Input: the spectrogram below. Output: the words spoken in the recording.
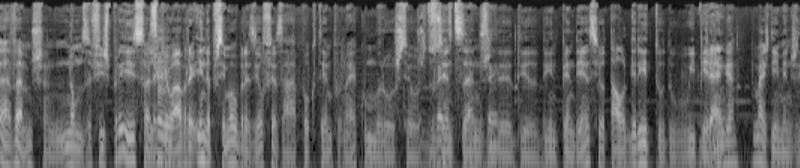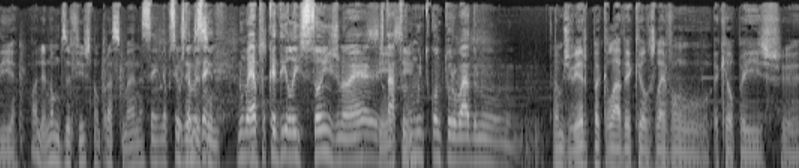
é? Ah, vamos, não me desafies para isso. Olha Sim. que eu abro. Ainda por cima, o Brasil fez há pouco tempo, não é? Comemorou os seus 200 anos Sim. de, de- de independência, o tal grito do Ipiranga. Mais dia, menos dia. Olha, não me desafies, não para a semana. Sim, ainda por cima estamos em- assim, numa mas- época de eleições, não é? Sim, Está sim. tudo muito conturbado no. no- Vamos ver para que lado é que eles levam o- aquele país eh,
